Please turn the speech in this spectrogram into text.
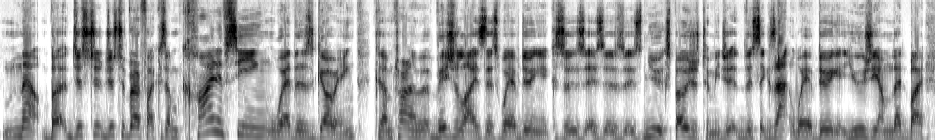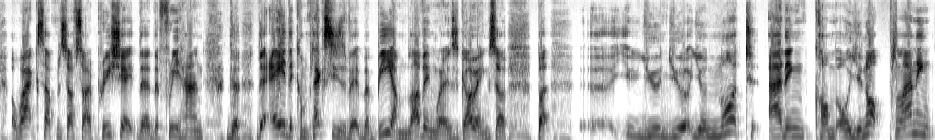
Now, but just to just to verify, because I'm kind of seeing where this is going, because I'm trying to visualize this way of doing it, because it's, it's, it's, it's new exposure to me. ju- This exact way of doing it. Usually, I'm led by a wax up and stuff, so I appreciate the the freehand, the the a the complexities of it, but b I'm loving where it's going. So, but uh, you you you're not adding com or you're not planning.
